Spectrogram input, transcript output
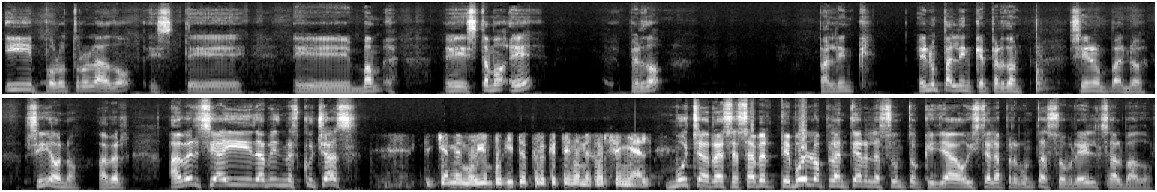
Y por otro lado, este, vamos, estamos, ¿eh? Perdón, Palenque, en un palenque, perdón. ¿Sí, ¿Sí o no? A ver, a ver si ahí, David, ¿me escuchas? Ya me moví un poquito, creo que tengo mejor señal. Muchas gracias. A ver, te vuelvo a plantear el asunto que ya oíste la pregunta sobre El Salvador.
